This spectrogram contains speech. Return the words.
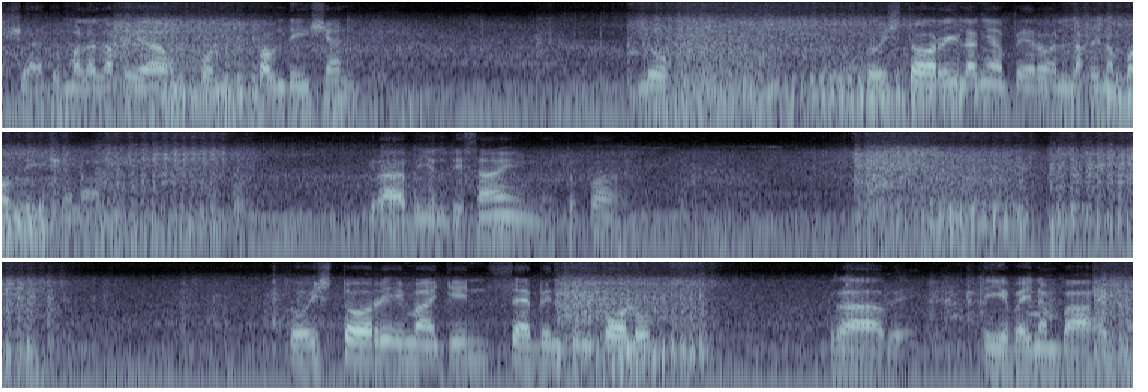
Masyadong malalaki ang foundation. Look. Two story lang yan pero ang laki ng foundation namin. Grabe yung design. Ito pa. Two story imagine 17 columns. Grabe. Tibay ng bahay na.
